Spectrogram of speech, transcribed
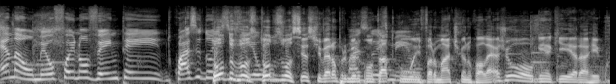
É, não, o meu foi 90 e quase 2000. Todos, vo- todos vocês tiveram o primeiro Quase contato 2000. com a informática no colégio ou alguém aqui era rico?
